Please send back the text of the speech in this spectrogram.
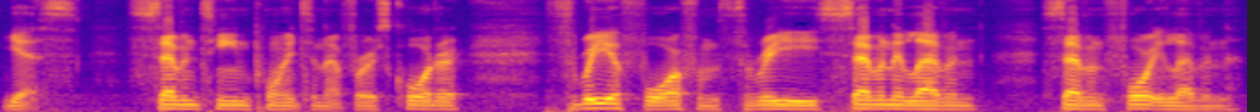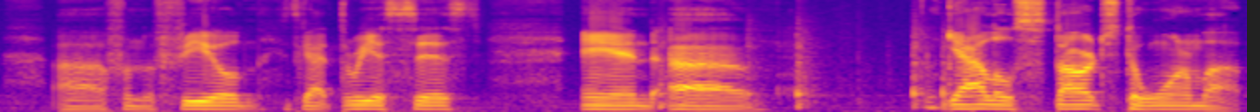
Yes, 17 points in that first quarter. 3 of 4 from 3, 7 11, 7 4 11 uh, from the field. He's got 3 assists. And uh, Gallo starts to warm up.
